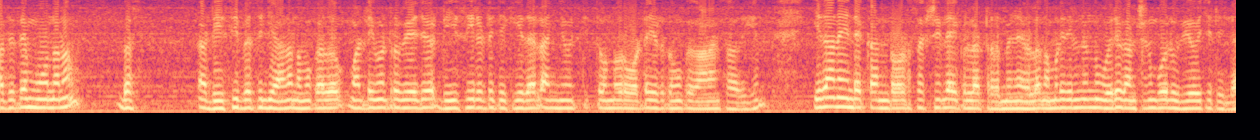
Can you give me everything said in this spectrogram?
ആദ്യത്തെ മൂന്നെണ്ണം ബസ് ഡി സി ബസ്സിന്റെയാണ് നമുക്കത് മൾട്ടിമീറ്റർ ഉപയോഗിച്ച് ഡി സിയിലിട്ട് ചെക്ക് ചെയ്താൽ അഞ്ഞൂറ്റി തൊണ്ണൂറ് വോൾട്ടേജ് എടുത്ത് നമുക്ക് കാണാൻ സാധിക്കും. ഇതാണ് ഇതിന്റെ കൺട്രോൾ സെക്ഷനിലേക്കുള്ള ടെർമിനലുകൾ നമ്മളിതിൽ നിന്നും ഒരു കണക്ഷൻ പോലും ഉപയോഗിച്ചിട്ടില്ല.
